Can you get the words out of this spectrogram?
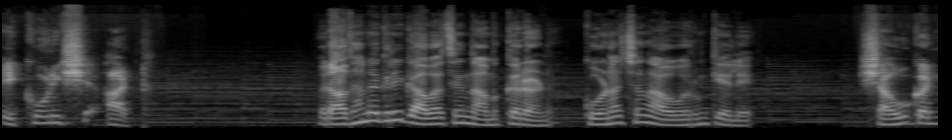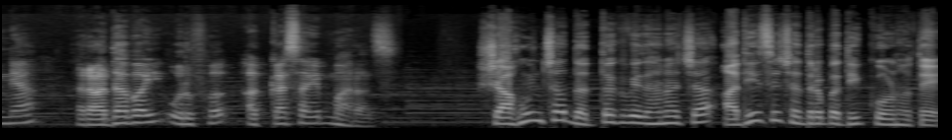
एकोणीसशे आठ. राधानगरी गावाचे नामकरण कोणाच्या नावावरून केले? शाहू कन्या राधाबाई उर्फ अक्कासाहेब महाराज. शाहूंच्या दत्तक विधानाच्या आधीचे छत्रपती कोण होते?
